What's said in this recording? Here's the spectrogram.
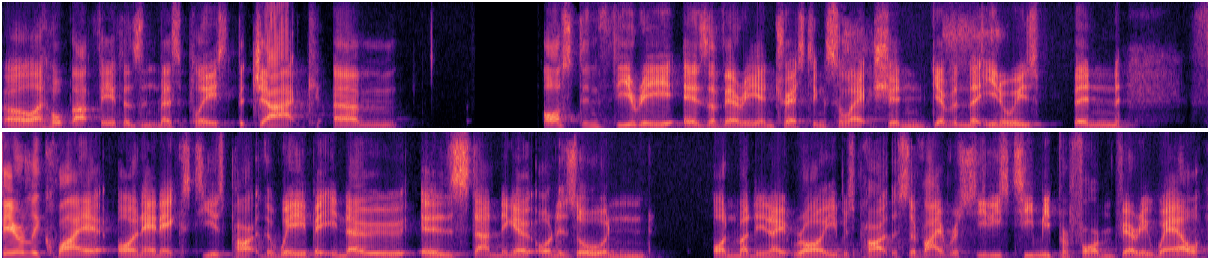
Well, I hope that faith isn't misplaced. But Jack, um, Austin Theory is a very interesting selection, given that you know he's been fairly quiet on NXT as part of the way, but he now is standing out on his own on Monday Night Raw. He was part of the Survivor Series team. He performed very well.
